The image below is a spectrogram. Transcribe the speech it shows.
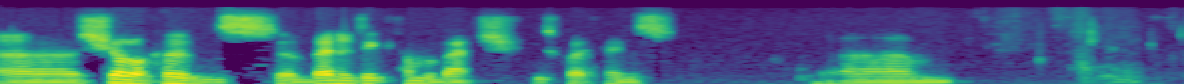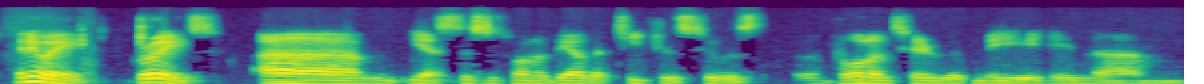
Uh, Sherlock Holmes, uh, Benedict Cumberbatch, who's quite famous. Um, anyway, great. Um, yes, this is one of the other teachers who was volunteering with me in um,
